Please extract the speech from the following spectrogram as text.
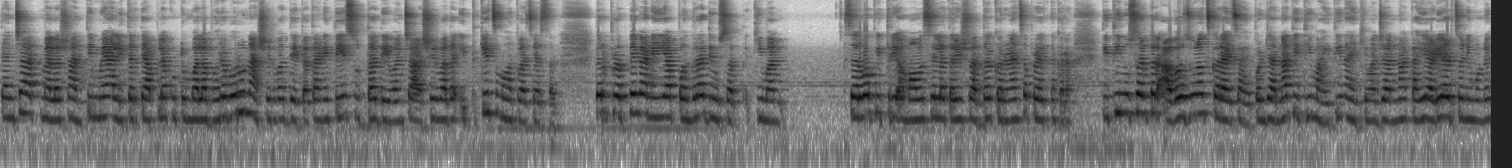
त्यांच्या आत्म्याला शांती मिळाली तर ते आपल्या कुटुंबाला भरभरून आशीर्वाद देतात आणि ते सुद्धा देवांच्या आशीर्वादा इतकेच महत्त्वाचे असतात. तर प्रत्येकाने या पंधरा दिवसात किमान सर्व पित्री अमावस्येला तरी श्राद्ध करण्याचा प्रयत्न करा. तिथीनुसार तर आवर्जूनच करायचं आहे पण ज्यांना तिथी माहिती नाही किंवा ज्यांना काही अडीअडचणीमुळे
